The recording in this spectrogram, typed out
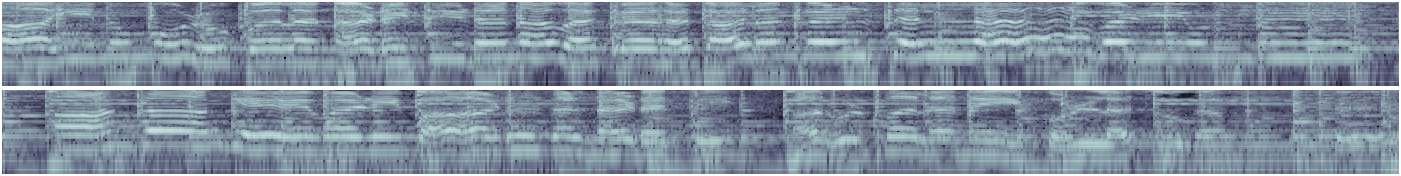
ஆயினும் முழு பலன் அடைத்திட நவகிரக தலங்கள் செல்ல வழியுண்டு. அங்கே வழிபாடுகள் நடத்தி அருள் பலனை கொள்ள சுகமுண்டு.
